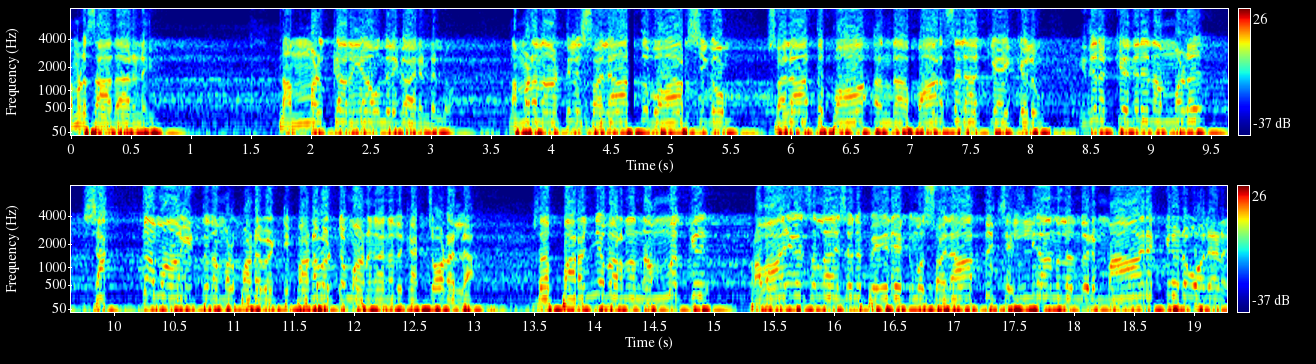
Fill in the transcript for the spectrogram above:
നമ്മൾ സാധാരണ നമ്മൾക്ക് അറിയാവുന്ന ഒരു കാര്യമുണ്ടല്ലോ. നമ്മുടെ നാട്ടിൽ സ്വലാത്ത് വാർഷികവും സ്വലാത്ത് പാ- എന്താ പാർസലാക്കി അയക്കലും ഇതിനൊക്കെ എതിരെ നമ്മൾ ശക്തമായിട്ട് നമ്മൾ പടവെട്ടി പടവെട്ടുമാണ്. കാരണം അത് കച്ചവടമല്ല. പക്ഷെ പറഞ്ഞു പറഞ്ഞ നമുക്ക് പ്രവാചക സല്ലാസിന്റെ പേര് കേൾക്കുമ്പോൾ സ്വലാത്ത് ചെല്ലുക എന്നുള്ളത് ഒരു മാനക്കേട് പോലെയാണ്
